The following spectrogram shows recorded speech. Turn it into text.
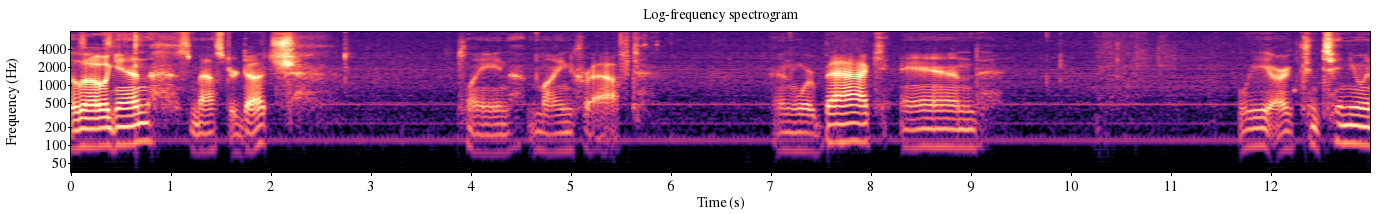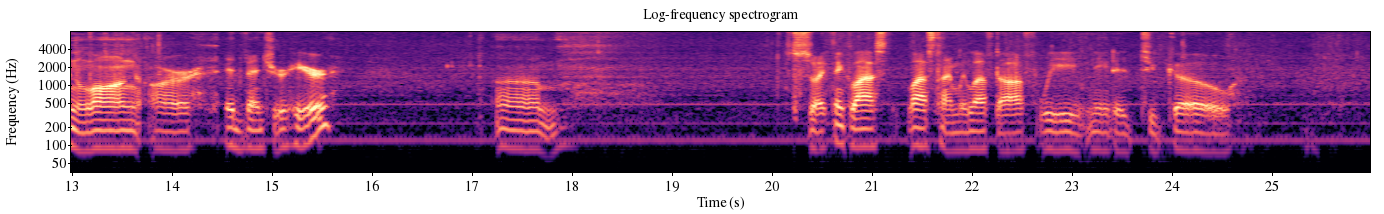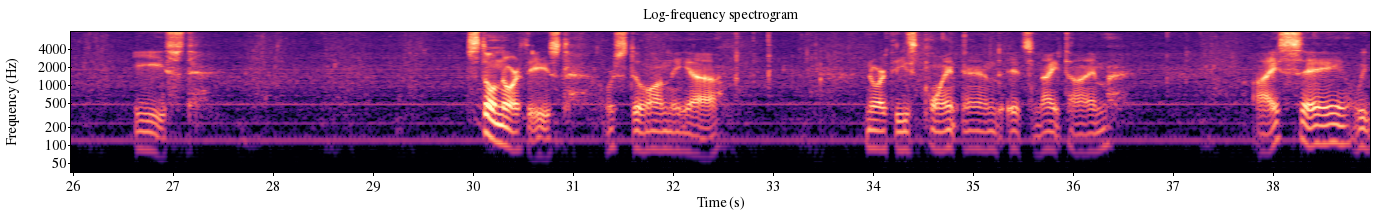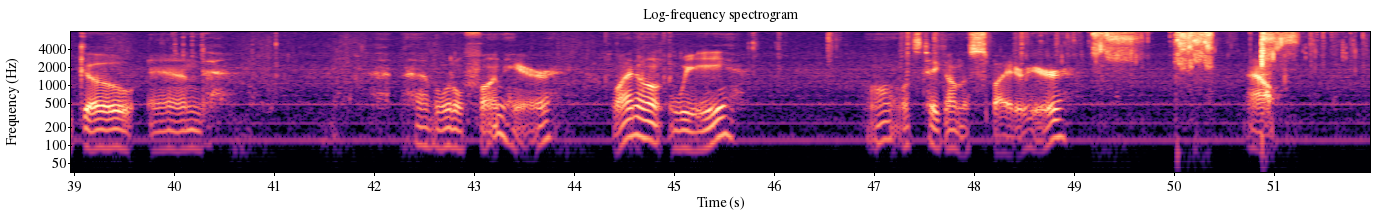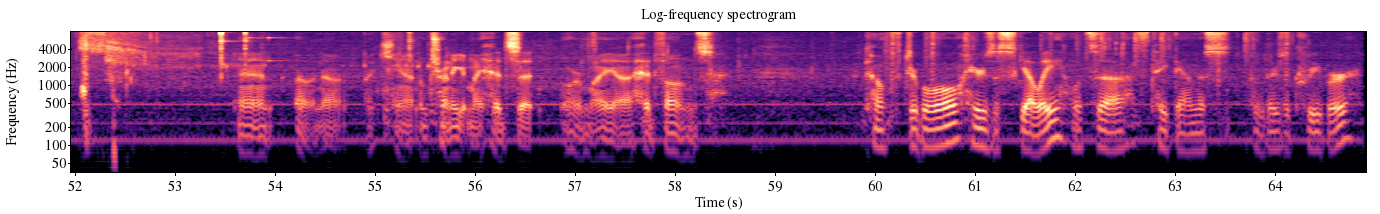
Hello again, it's Master Dutch playing Minecraft. And we're back and we are continuing along our adventure here. Um, so I think last last time we left off we needed to go east still northeast. We're still on the uh, northeast point and it's nighttime. I say we go and have a little fun here. Why don't we? Well, let's take on the spider here. Ow. And, oh no, I can't. I'm trying to get my headset or my uh, headphones comfortable. Here's a skelly. Let's uh, let's take down this. Oh, there's a creeper.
